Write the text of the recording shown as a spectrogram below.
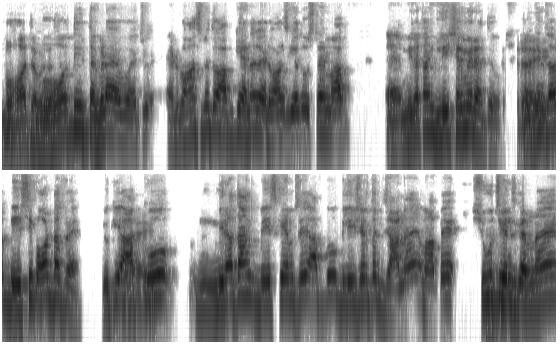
बहुत ज़बरदस्त बहुत ही तगड़ा है वो एडवांस में तो आपके है ना जो एडवांस किया तो उस टाइम आप ग्लेशियर में रहते हो। लेकिन सर बेसिक और टफ है क्योंकि आपको मीरातांग बेस कैंप से आपको ग्लेशियर तक जाना है वहाँ पे शू चेंज करना है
